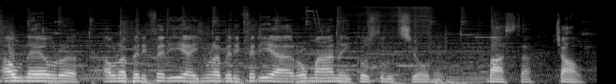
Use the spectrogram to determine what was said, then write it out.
a un euro a una periferia, in una periferia romana in costruzione. Basta, ciao.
